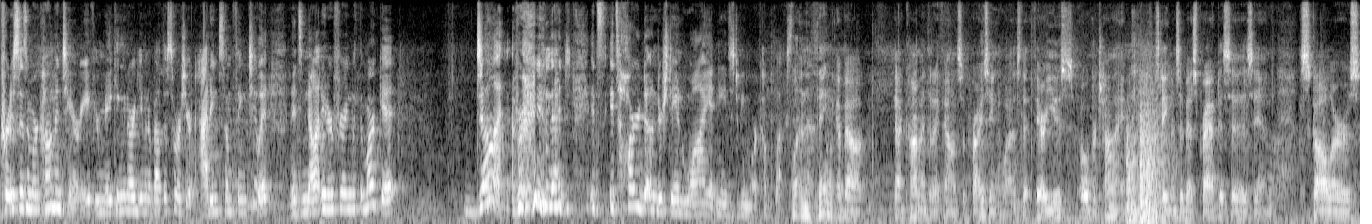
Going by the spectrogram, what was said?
criticism or commentary, if you're making an argument about the source, you're adding something to it, and it's not interfering with the market, done, right? And that, it's, it's hard to understand why it needs to be more complex Well, and the thing about that comment that I found surprising was that fair use over time, statements of best practices and scholars,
